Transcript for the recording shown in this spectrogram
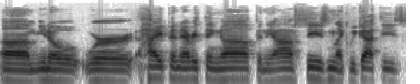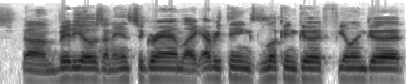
um, you know we're hyping everything up in the off season. Like we got these um, videos on Instagram, like everything's looking good, feeling good.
